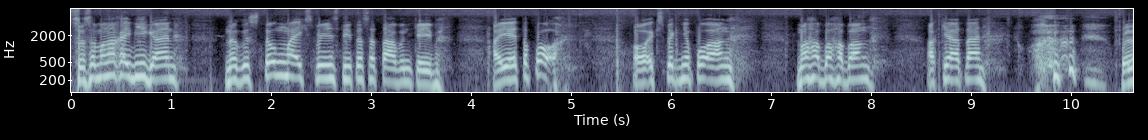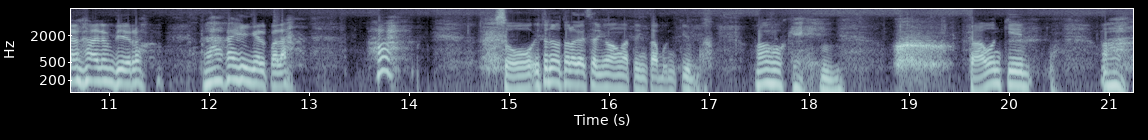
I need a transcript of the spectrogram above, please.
So sa mga kaibigan na gustong ma-experience dito sa Tabon Cave, ay ito po. O expect nyo po ang mahaba-habang akyatan. Walang halong biro. Nakakahingal pala. Ha! So, ito na talaga sa inyo ang ating Tabon Cube. Ah, okay. Tabon Cube. Ah,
